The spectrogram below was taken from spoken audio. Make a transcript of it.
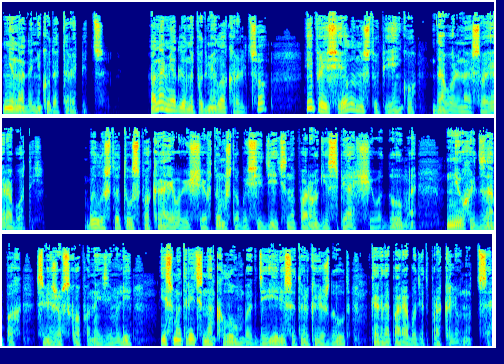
не надо никуда торопиться. Она медленно подмела крыльцо и присела на ступеньку — довольная своей работой. Было что-то успокаивающее в том, чтобы сидеть на пороге спящего дома, нюхать запах свежевскопанной земли и смотреть на клумбы, где ирисы только и ждут, когда пора будет проклюнуться.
